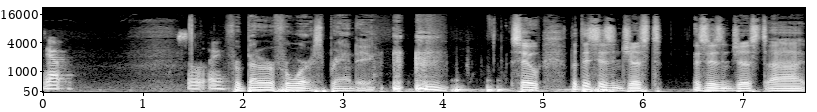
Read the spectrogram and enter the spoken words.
Yep, absolutely. For better or for worse, Brandy. so, but this isn't just this isn't just uh,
